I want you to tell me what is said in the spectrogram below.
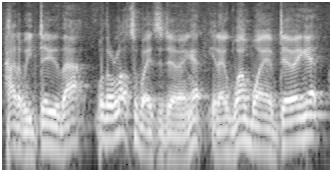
How do we do that? Well, there are lots of ways of doing it. You know, one way of doing it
